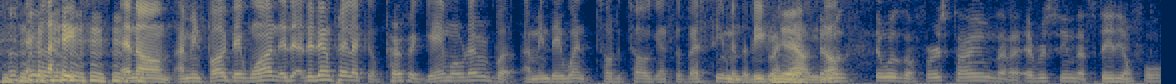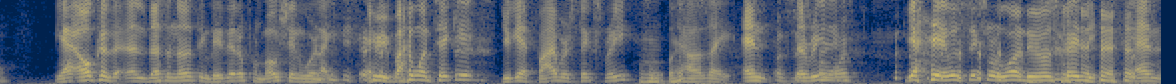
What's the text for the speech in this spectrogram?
and like, and um, I mean, fuck, they won. They, they didn't play like a perfect game or whatever, but I mean, they went toe to toe against the best team in the league right Yeah. now. You It know, was it was the first time that I ever seen that stadium full. Yeah, oh, cause and that's another thing. They did a promotion where like if you buy one ticket, you get five or six free. and I was like, and A the six for reason, one. yeah, it was six for one, dude. It was crazy, and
